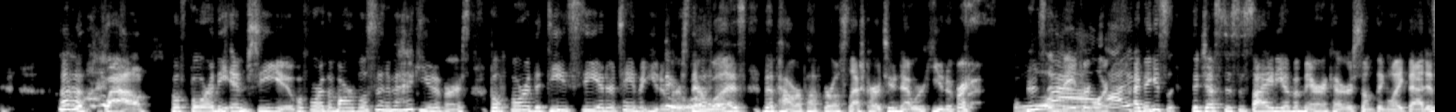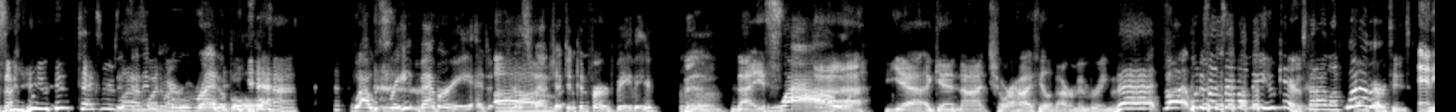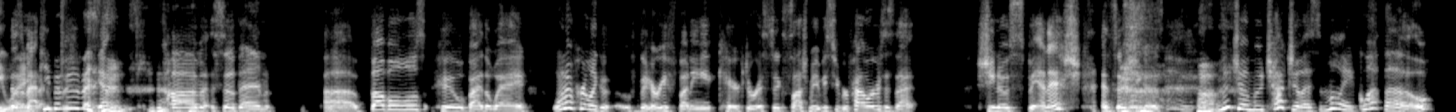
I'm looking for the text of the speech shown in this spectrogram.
What? wow. Before the MCU, before the Marvel Cinematic Universe, before the DC Entertainment Universe, there was, was. the Powerpuff Girls slash Cartoon Network universe. There's the major Wow, glory. I think it's the Justice Society of America or something like that. Is our name in This Lab? is Why do I remember incredible. Yeah. Wow, great memory and just Um, fact checked and confirmed, baby. Boom. Nice. Wow. Uh, yeah, again, not sure how I feel about remembering that, but what does that say about me? Who cares? But I love Whatever. cartoons. Anyway, keep it moving. um, so then uh Bubbles, who, by the way, one of her like very funny characteristics slash maybe superpowers is that she knows Spanish. And so she goes. Mucho muchacho es muy guapo.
